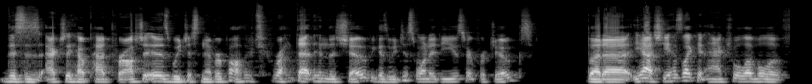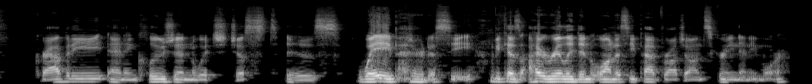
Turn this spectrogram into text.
this is actually how Padparadscha is. We just never bothered to write that in the show because we just wanted to use her for jokes. But uh, yeah, she has like an actual level of gravity and inclusion, which just is way better to see because I really didn't want to see Pad Paracha on screen anymore.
